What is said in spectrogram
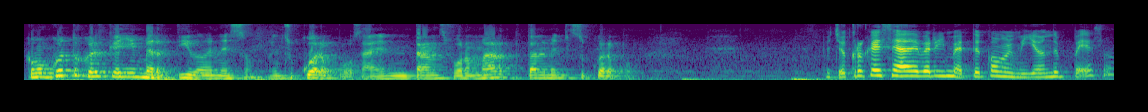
¿cómo cuánto crees que haya invertido en eso, en su cuerpo? O sea, en transformar totalmente su cuerpo. Pues yo creo que se ha de haber invertido como el millón de pesos,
